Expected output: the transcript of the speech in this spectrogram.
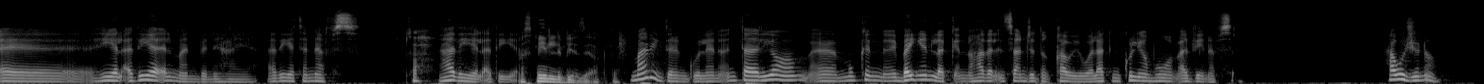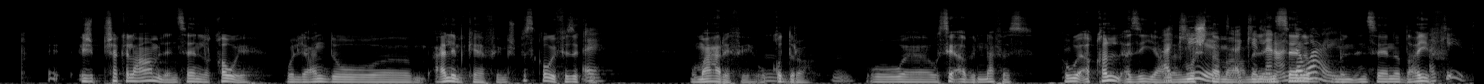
آه، هي الأذية علما بالنهاية أذية النفس صح هذه هي الأذية بس مين اللي بيأذي أكثر ما نقدر نقول لأنه أنت اليوم آه، ممكن يبين لك أنه هذا الإنسان جدا قوي ولكن كل يوم هو مأذي نفسه How would you know? بشكل عام الإنسان القوي واللي عنده آه، علم كافي مش بس قوي physically أي ومعرفة وقدرة مم. و- وثقة بالنفس. هو أقل أذية على أكيد، المجتمع أكيد، من لأن الإنسان عنده وعي. من الإنسان الضعيف. أكيد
